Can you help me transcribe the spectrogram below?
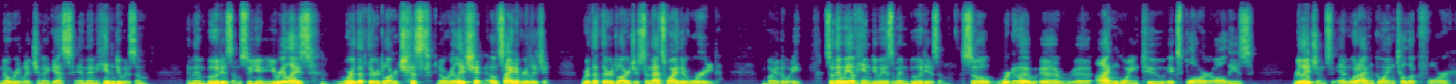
no religion, I guess, and then Hinduism, and then Buddhism. So you, you realize we're the third largest, no religion outside of religion. We're the third largest. And that's why they're worried, by the way. So then we have Hinduism and Buddhism. So we're going to, uh, uh, I'm going to explore all these religions. And what I'm going to look for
